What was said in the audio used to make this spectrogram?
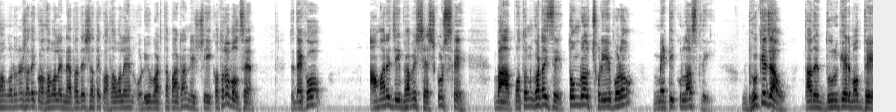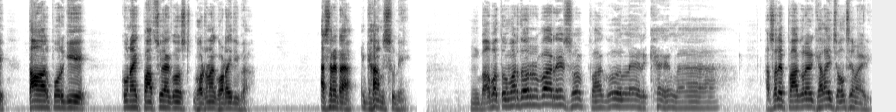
সংগঠনের সাথে কথা বলেন, নেতাদের সাথে কথা বলেন, অডিও বার্তা পাঠান, নিশ্চয়ই এই কথাটা বলছেন যে দেখো, আমারে যেভাবে শেষ করছে বা পতন ঘটাইছে, তোমরাও ছড়িয়ে পড়ো মেটিকুলাসলি। ঢুকে যাও তাদের দুর্গের মধ্যে, তারপর গিয়ে কোন এক পাঁচই আগস্ট ঘটনা ঘটাই দিবা। আসলে একটা গান শুনে। বাবা, তোমার দরবারে সব পাগলের খেলা। আসলে পাগলের খেলাই চলছে মায়েরি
